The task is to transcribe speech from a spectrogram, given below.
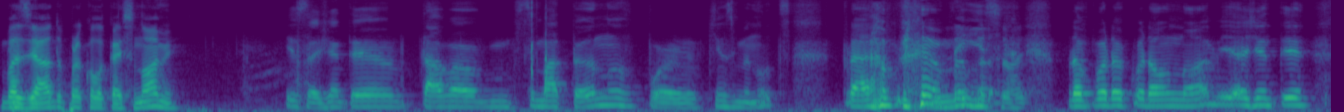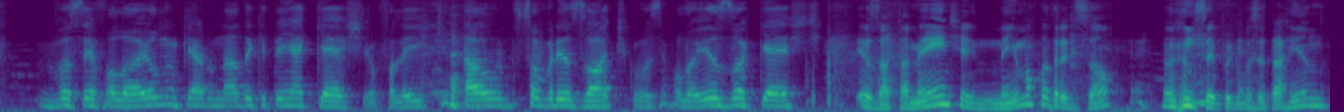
Baseado para colocar esse nome? Isso, a gente tava se matando por 15 minutos pra, pra, Nem pra, isso, eu acho. pra procurar um nome e a gente. Você falou, eu não quero nada que tenha cash. Eu falei, que tal sobre exótico? Você falou, exocast. Exatamente, nenhuma contradição. Não sei por que você tá rindo.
